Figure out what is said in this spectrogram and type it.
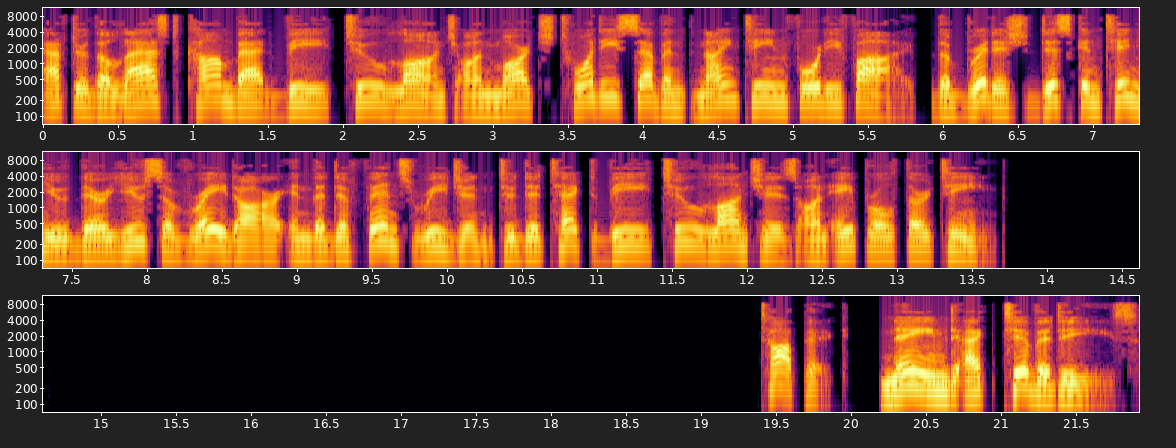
After the last combat V-2 launch on March 27, 1945, the British discontinued their use of radar in the defence region to detect V-2 launches on April 13. Topic: Named activities.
